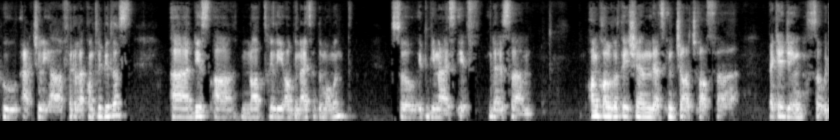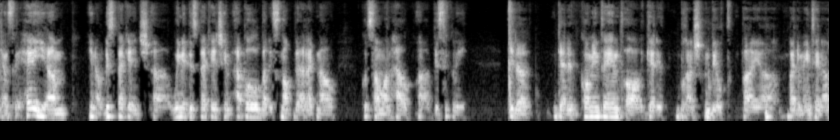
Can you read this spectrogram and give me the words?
who actually are Fedora contributors. Uh, these are not really organized at the moment. So it'd be nice if there's um, on-call rotation that's in charge of uh, packaging. So we can say, hey, um, you know, this package, uh, we need this package in EPEL, but it's not there right now. Could someone help uh, basically either get it co-maintained or get it branched and built by uh, by the maintainer?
